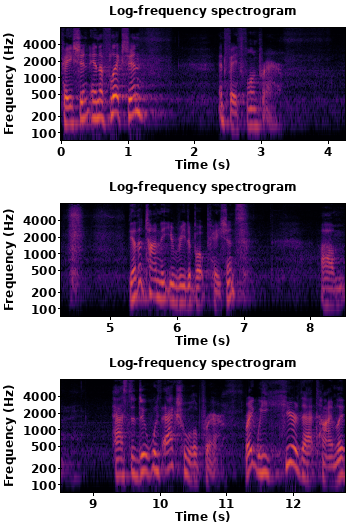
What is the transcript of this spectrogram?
patient in affliction, and faithful in prayer. The other time that you read about patience um, has to do with actual prayer right? We hear that time.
